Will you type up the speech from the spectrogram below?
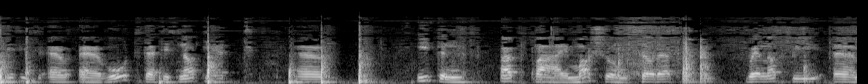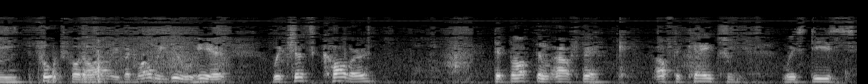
this is a, a, wood that is not yet um, eaten up by mushrooms, so that will not be um, food for the larvae. But what we do here, we just cover the bottom of the of the cage with these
